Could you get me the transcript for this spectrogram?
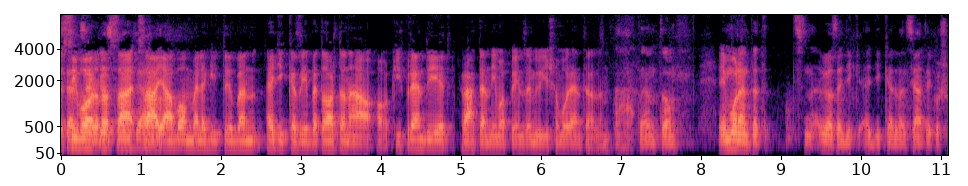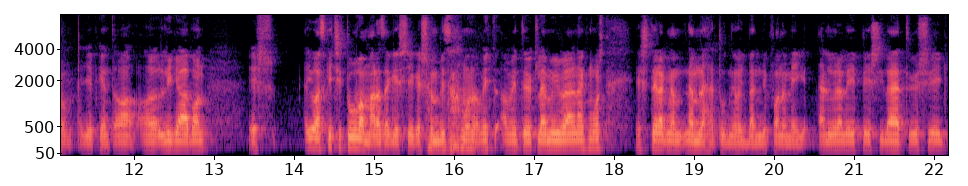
szivarod a szá- szájában, melegítőben, egyik kezébe tartaná a kis brandiét, rátenném a pénzem úgyis a Morent ellen. Hát nem tudom. Én Morentet, ő az egyik, egyik kedvenc játékosom egyébként a, a ligában, és jó, az kicsit túl van már az egészséges önbizalmon, amit, amit ők leművelnek most, és tényleg nem, nem lehet tudni, hogy bennük van-e még előrelépési lehetőség.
